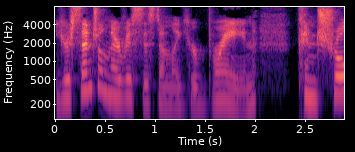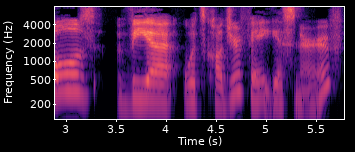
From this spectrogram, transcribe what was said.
your central nervous system, like your brain, controls via what's called your vagus nerve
